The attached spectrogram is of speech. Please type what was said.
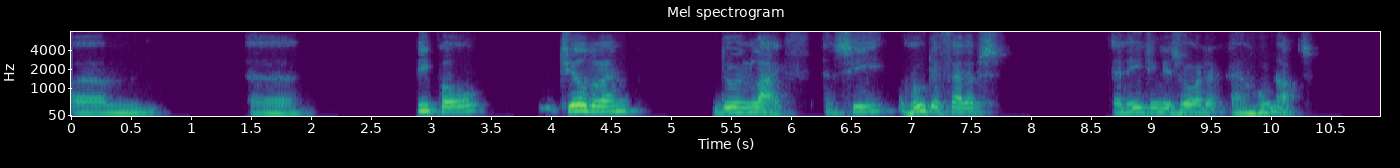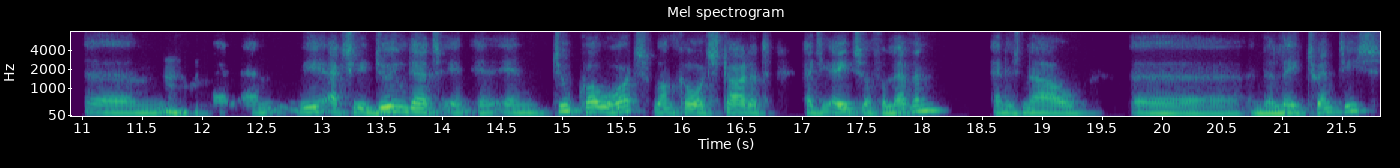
um, uh, people, children doing life and see who develops an eating disorder and who not. Um, mm-hmm. and, and, we're actually doing that in, in, in, two cohorts. One cohort started at the age of 11 and is now uh, in the late 20s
